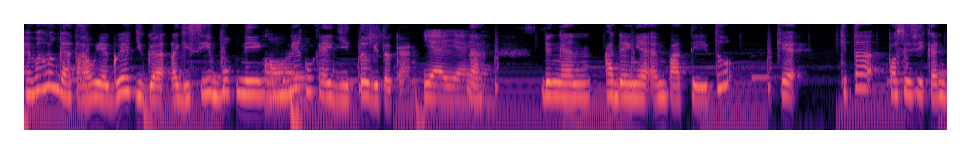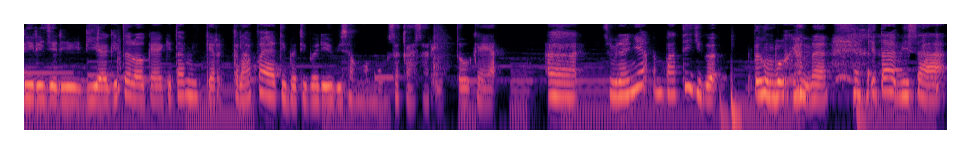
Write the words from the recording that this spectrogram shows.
emang lo nggak tahu ya gue juga lagi sibuk nih Oh, ngomongnya iya. kok kayak gitu gitu kan Iya iya. Nah, iya. dengan adanya empati itu kayak kita posisikan diri jadi dia gitu loh kayak kita mikir kenapa ya tiba-tiba dia bisa ngomong sekasar itu kayak eh sebenarnya empati juga tumbuh karena kita bisa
